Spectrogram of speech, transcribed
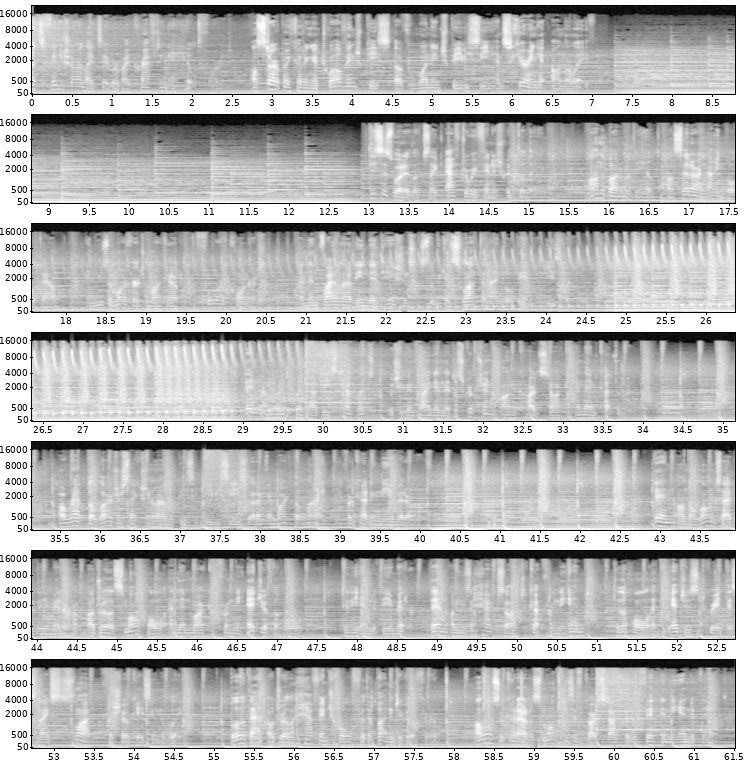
let's finish our lightsaber by crafting a hilt for it. I'll start by cutting a 12 inch piece of 1 inch PVC and securing it on the lathe. This is what it looks like after we finish with the lathe. On the bottom of the hilt, I'll set our 9 volt down and use a marker to mark out the four corners, and then file out indentations so that we can slot the 9 volt in easily. Find in the description on cardstock, and then cut them out. I'll wrap the larger section around the piece of PVC so that I can mark the line for cutting the emitter off. Then, on the long side of the emitter, I'll drill a small hole and then mark from the edge of the hole to the end of the emitter. Then I'll use a hacksaw to cut from the end to the hole at the edges to create this nice slot for showcasing the blade. Below that, I'll drill a half inch hole for the button to go through. I'll also cut out a small piece of cardstock that will fit in the end of the hilt.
